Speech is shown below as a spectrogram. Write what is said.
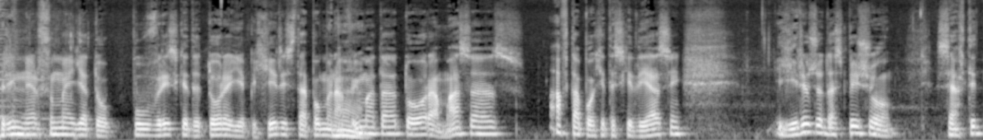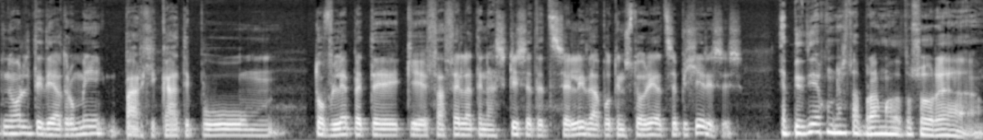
Πριν έρθουμε για το πού βρίσκεται τώρα η επιχείρηση, τα επόμενα Ναι. βήματα, το όραμά σας, αυτά που έχετε σχεδιάσει, γυρίζοντας πίσω σε αυτή την όλη τη διαδρομή υπάρχει κάτι που το βλέπετε και θα θέλατε να ασκήσετε τη σελίδα από την ιστορία της επιχείρησης; Επειδή έχουν έρθει τα πράγματα τόσο ωραία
